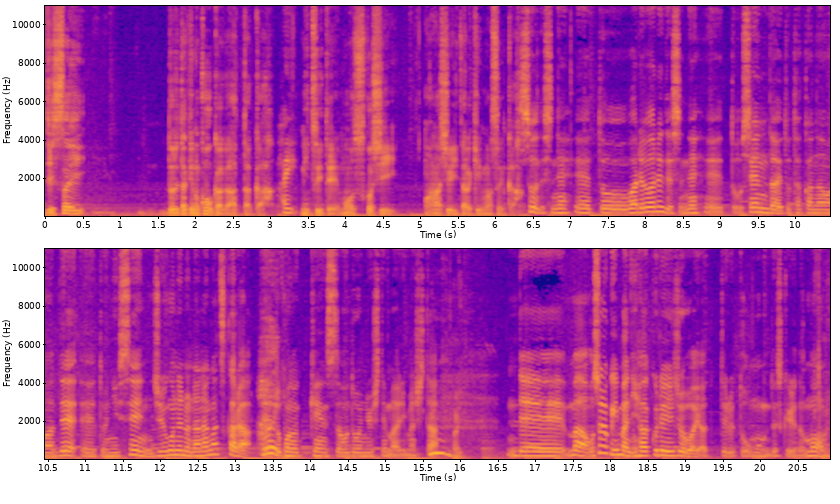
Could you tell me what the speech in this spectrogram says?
実際どれだけの効果があったかはい。についてもう少しお話をいただけませんか？そうですね。えっ、と我々ですね。えっ、と仙台と高輪でえっ、と2015年の7月から、はいえっ、とこの検査を導入してまいりました。うんはいでまあおそらく今200例以上はやってると思うんですけれども、はい。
